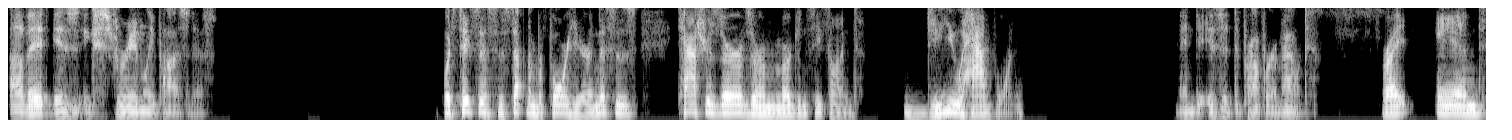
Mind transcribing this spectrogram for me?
of it is extremely positive. Which takes us to step number four here, and this is cash reserves or emergency fund. Do you have one? And is it the proper amount? Right. And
